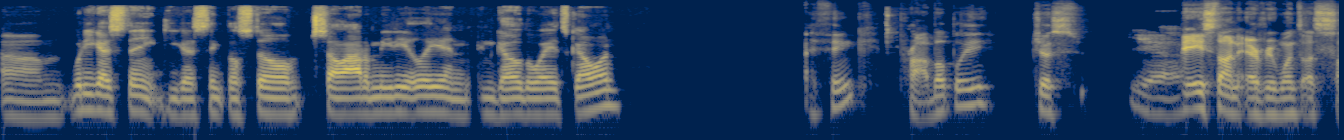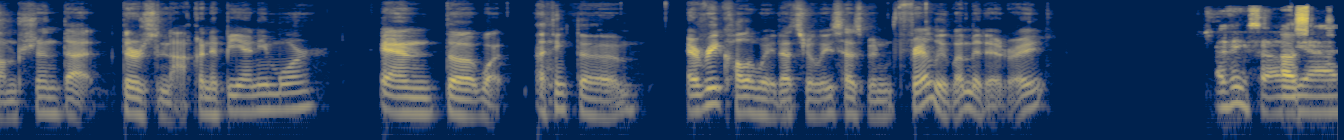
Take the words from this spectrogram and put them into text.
Um, what do you guys think? Do you guys think they'll still sell out immediately and, and go the way it's going? I think probably just Yeah. based on everyone's assumption that there's not going to be any more and the what i think the every colorway that's released has been fairly limited right I think so. Uh, yeah.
